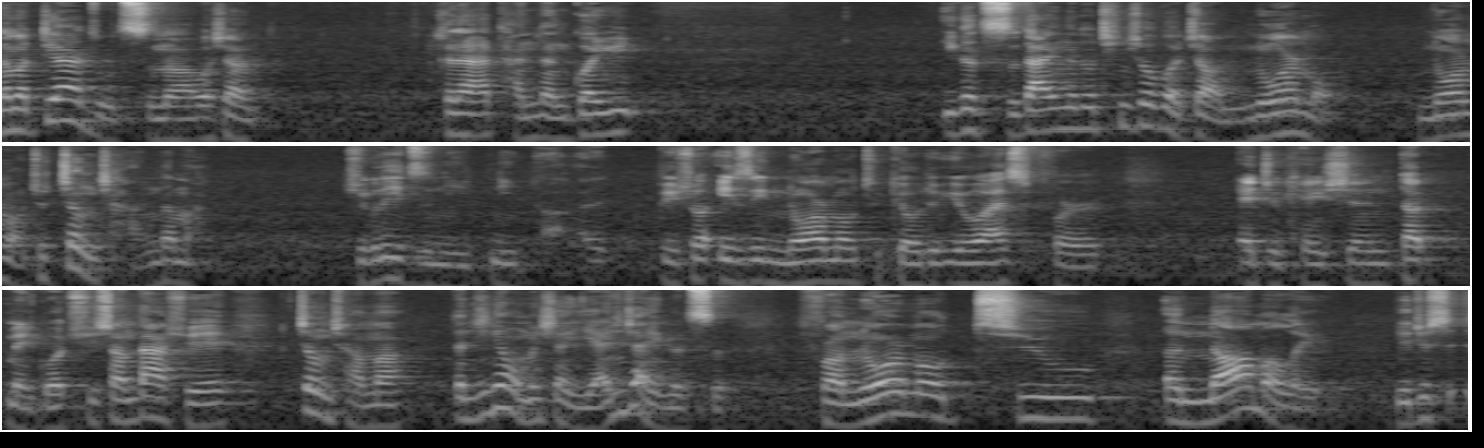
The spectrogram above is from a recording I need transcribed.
那么第二组词呢，我想跟大家谈谈关于一个词，大家应该都听说过，叫 normal normal，normal 就正常的嘛。举个例子，你你呃，比如说，Is it normal to go to U.S. for education？到美国去上大学正常吗？但今天我们想延展一个词，from normal to anomaly，也就是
